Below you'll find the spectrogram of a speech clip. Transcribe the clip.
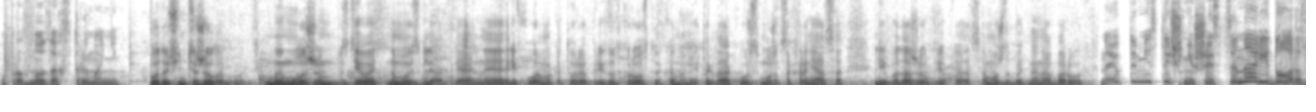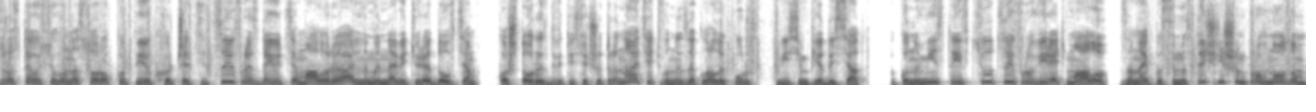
у прогнозах стримані. Будет очень тяжелый год. Мы можем сделать, на мой взгляд, реальные реформы, которые приведут к росту экономики. Тогда курс может сохраняться, либо даже укрепляться. А может быть, наверное, наоборот. Найоптимістичніший сценарій – долар зросте усього на 40 копійок, хоча ці цифри здаються мало реальними навіть урядовцям. Кошторис 2013 вони заклали курс 8,50. Економісти і в цю цифру вірять мало. За найпесимістичнішим прогнозом,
